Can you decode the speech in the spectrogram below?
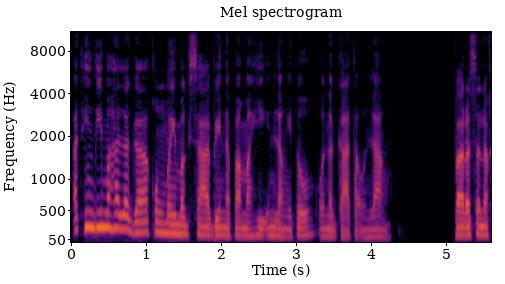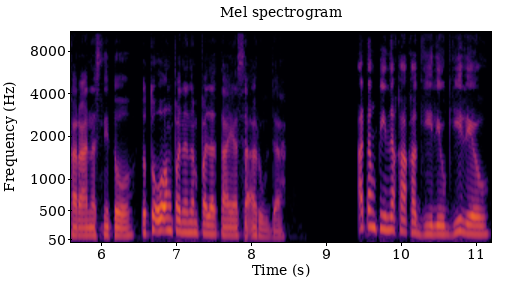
At hindi mahalaga kung may magsabi na pamahiin lang ito o nagkataon lang. Para sa nakaranas nito, totoo ang pananampalataya sa Aruda. At ang pinakakagiliw-giliw,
